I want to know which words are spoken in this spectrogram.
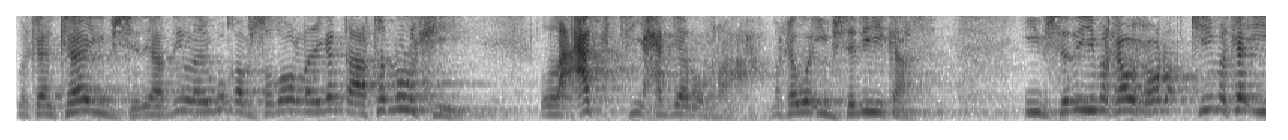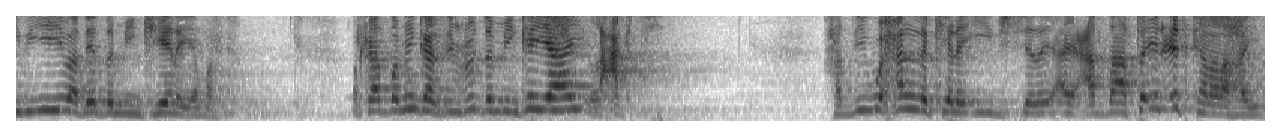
Markaan kaa iibsaday haddii laygu qabsado layga qaato dhulkii lacagtii xaggaan u raaca. Marka waa iibsadihii kaasi. Iibsadihii markaa wuxuu kii markaa iibiyihii baa dee damiin keenaya marka. Markaa damiinkaasi muxuu damiin ka yahay? Lacagtii. Haddii waxaan la kala iibsaday ay caddaato in cid kale lahayd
